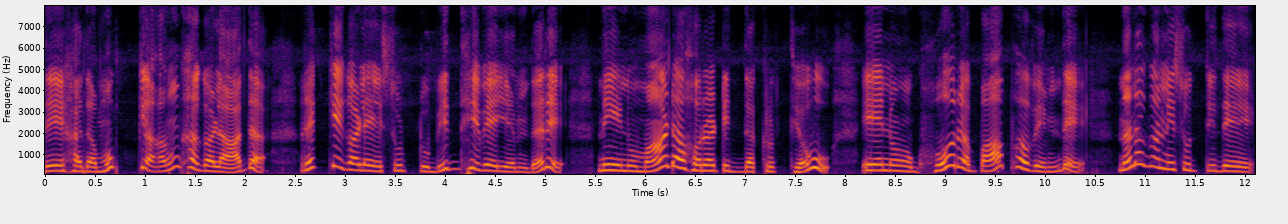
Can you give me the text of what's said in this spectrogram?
ದೇಹದ ಮುಖ್ಯ ಅಂಗಗಳಾದ ರೆಕ್ಕೆಗಳೇ ಸುಟ್ಟು ಬಿದ್ದಿವೆ ಎಂದರೆ ನೀನು ಮಾಡ ಹೊರಟಿದ್ದ ಕೃತ್ಯವು ಏನೋ ಘೋರ ಪಾಪವೆಂದೇ ನನಗನಿಸುತ್ತಿದೆ.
